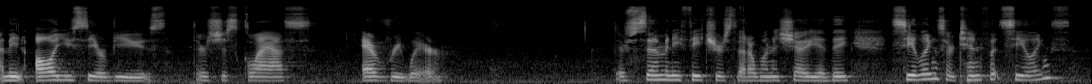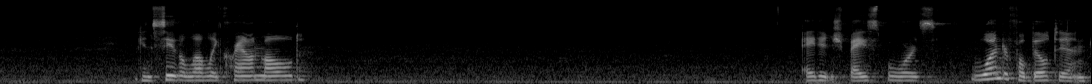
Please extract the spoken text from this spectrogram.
I mean, all you see are views. There's just glass everywhere. There's so many features that I want to show you. The ceilings are 10 foot ceilings. You can see the lovely crown mold. Eight inch baseboards, wonderful built-in.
